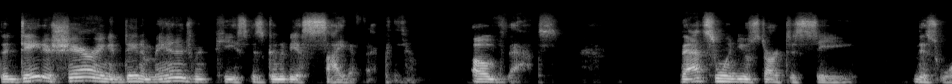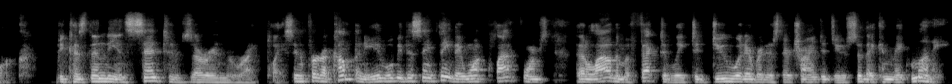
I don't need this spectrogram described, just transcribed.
the data sharing and data management piece is going to be a side effect of that. That's when you start to see this work because then the incentives are in the right place. And for a company, it will be the same thing. They want platforms that allow them effectively to do whatever it is they're trying to do so they can make money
